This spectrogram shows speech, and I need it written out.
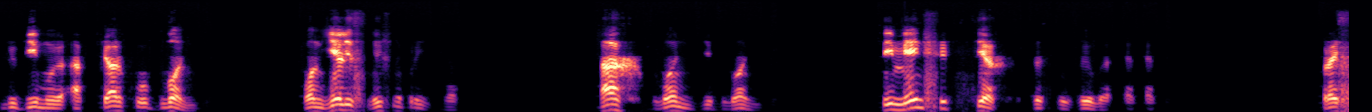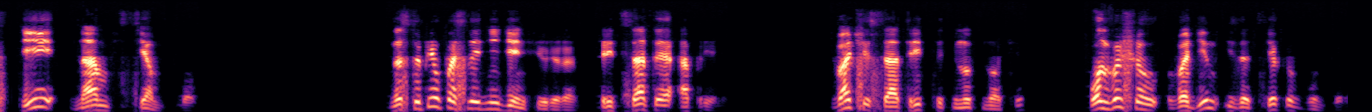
любимую овчарку Блонди. Он еле слышно произнес. Ах, Блонди, Блонди, ты меньше всех заслужила это. Прости нам всем, Бог. Наступил последний день фюрера, 30 апреля. Два часа 30 минут ночи он вышел в один из отсеков бункера.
